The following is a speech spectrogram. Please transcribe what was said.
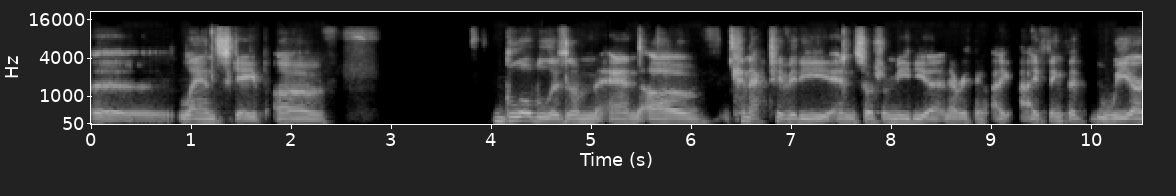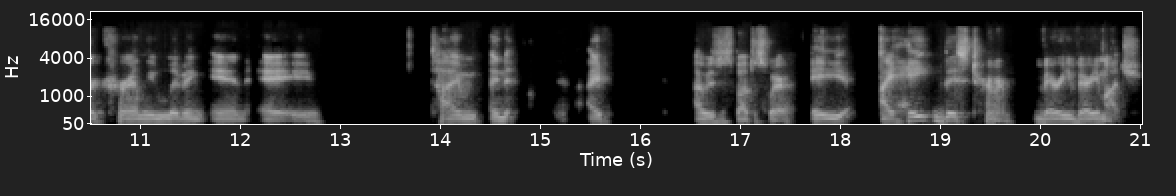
uh, landscape of globalism and of connectivity and social media and everything i i think that we are currently living in a time and i i was just about to swear a i hate this term very very much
